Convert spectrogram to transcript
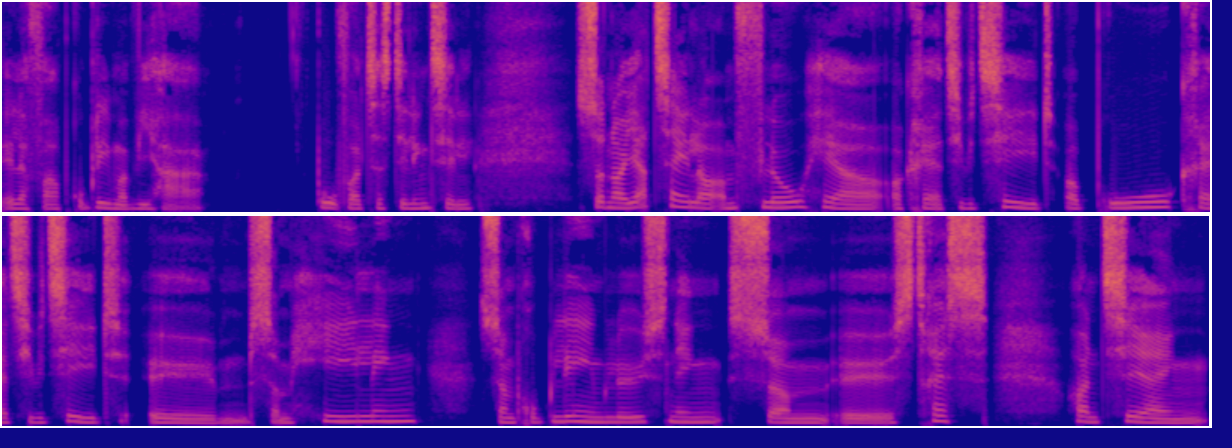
eller fra problemer, vi har brug for at tage stilling til. Så når jeg taler om flow her og kreativitet og bruge kreativitet øh, som healing, som problemløsning, som øh, stresshåndtering,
